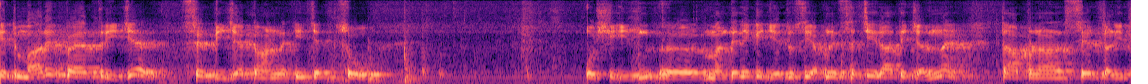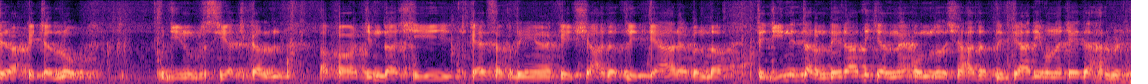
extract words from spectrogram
ਇਤ ਮਾਰਗ ਪੈਰ ਤਰੀਜੈ ਸਿਰ ਦੀਜੈ ਕਾਣ ਨਕੀਜੈ ਸੋ ਉਹ ਸ਼ਹੀਦ ਮੰਨਦੇ ਨੇ ਕਿ ਜੇ ਤੁਸੀਂ ਆਪਣੇ ਸੱਚੇ ਰਾਹ ਤੇ ਚੱਲਣਾ ਹੈ ਤਾਂ ਆਪਣਾ ਸਿਰ ਤਲੀ ਤੇ ਰੱਖ ਕੇ ਚੱਲੋ। ਜਿਹਨੂੰ ਤੁਸੀਂ ਅੱਜ ਕੱਲ ਆਪਾਂ ਜਿੰਦਾ ਸ਼ਹੀਦ ਕਹਿ ਸਕਦੇ ਹਾਂ ਕਿ ਸ਼ਹਾਦਤ ਲਈ ਤਿਆਰ ਹੈ ਬੰਦਾ ਤੇ ਜਿਹਨੇ ਧਰਮ ਦੇ ਰਾਹ ਤੇ ਚੱਲਣਾ ਹੈ ਉਹਨੂੰ ਤਾਂ ਸ਼ਹਾਦਤ ਲਈ ਤਿਆਰ ਹੀ ਹੋਣਾ ਚਾਹੀਦਾ ਹਰ ਵੇਲੇ।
